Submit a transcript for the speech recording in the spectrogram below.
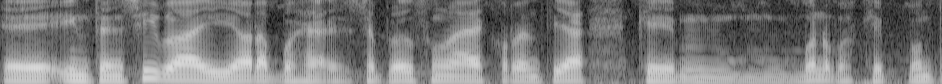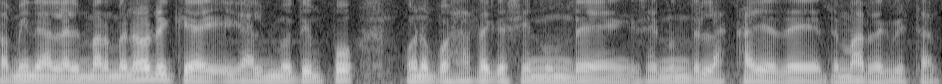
eh, intensiva y ahora pues eh, se produce una escorrentía que mm, bueno pues que contamina el mar menor y que al mismo tiempo bueno pues hace que se inunden, se inunden las calles de, Mar de Cristal.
